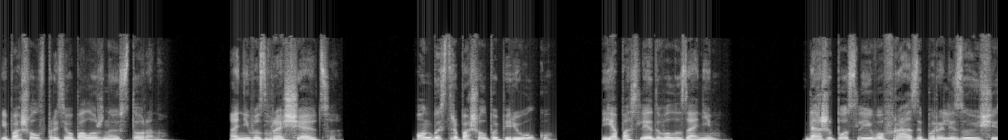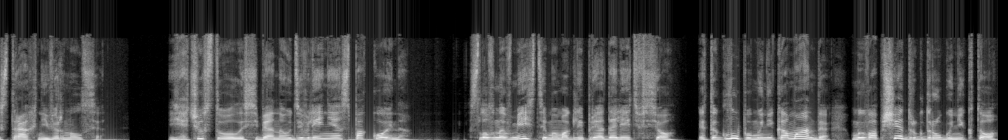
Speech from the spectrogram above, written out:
и пошел в противоположную сторону. «Они возвращаются». Он быстро пошел по переулку, я последовала за ним. Даже после его фразы парализующий страх не вернулся. Я чувствовала себя на удивление спокойно, словно вместе мы могли преодолеть все. Это глупо, мы не команда, мы вообще друг другу никто.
